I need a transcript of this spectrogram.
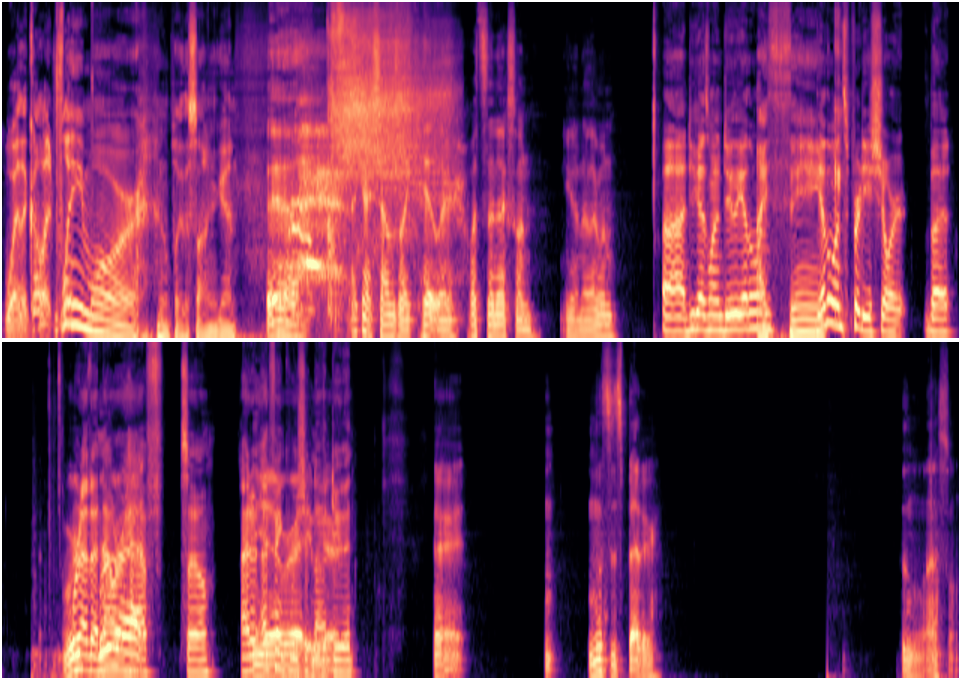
why they call it Flame War. I'll play the song again. Ugh, that guy sounds like Hitler. What's the next one? You got another one? Uh, do you guys want to do the other one? I think the other one's pretty short, but we're, at an we're hour and a half, so I don't. I think we we're should not we do it. All right. Unless it's better than the last one.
